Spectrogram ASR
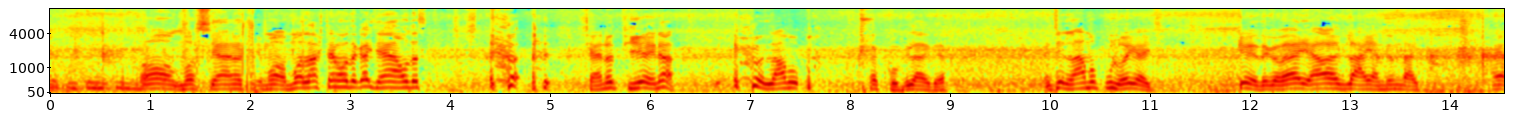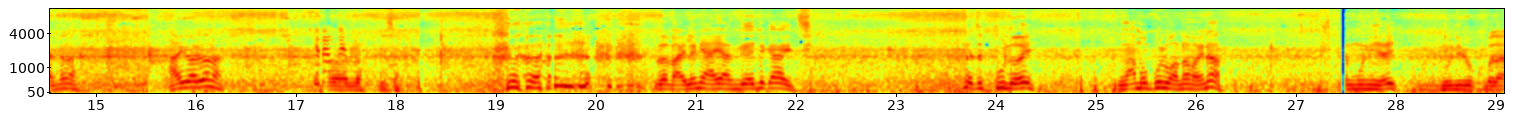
त फुट्नु अँ म सानो थिएँ। म म लास्ट टाइम आउँदा गाइज यहाँ आउँदा सानो थिएँ होइन। लामो खोकी लागेको थियो। यो चाहिँ लामो पुल हो है गाइज के हेरेको भाइ? ल आइहाल्थ्यो नि त आइ। आइहाल्थ्यो न। हाई गरिदेऊ न। ल ठिक छ ल भाइले नि आइहाल्थ्यो होइन गाइज यो चाहिँ पुल हो। है लामो पुल भनौँ होइन। मुनि है मुनिको खोला।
